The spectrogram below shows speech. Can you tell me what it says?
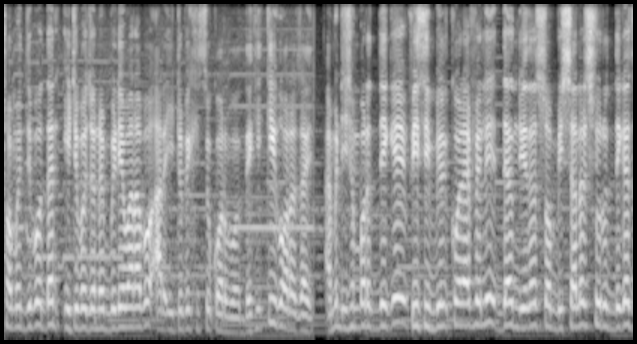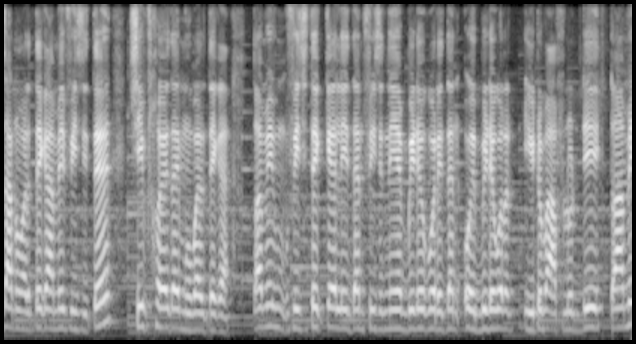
সময় দিব দেন ইউটিউবের জন্য ভিডিও বানাবো আর ইউটিউবে কিছু করব। দেখি কি করা যায়। আমি ডিসেম্বরের দিকে পিসি বিল্ড করে ফেলি দেন দুই হাজার চব্বিশ সালের শুরুর দিকে জানুয়ারি থেকে আমি পিসিতে শিফট হয়ে যাই মোবাইল থেকে তো আমি পিসি থেকে দেন পিসি নিয়ে ভিডিও করি দেন ওই ভিডিওগুলো ইউটিউবে আপলোড দিই। তো আমি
